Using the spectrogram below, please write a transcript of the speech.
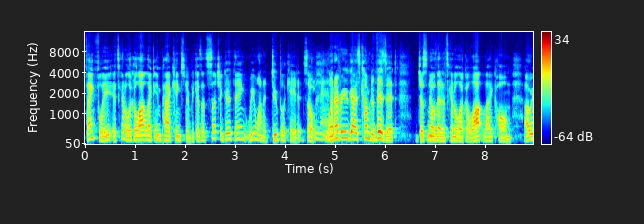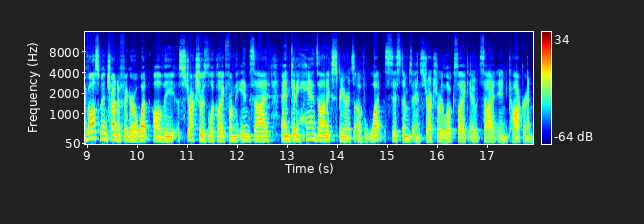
thankfully, it's going to look a lot like Impact Kingston because it's such a good thing. We want to duplicate it. So, Amen. whenever you guys come to visit, just know that it's going to look a lot like home. Uh, we've also been trying to figure out what all the structures look like from the inside and getting hands-on experience of what systems and structure looks like outside in Cochrane.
